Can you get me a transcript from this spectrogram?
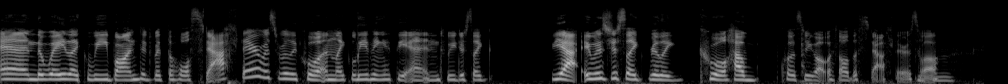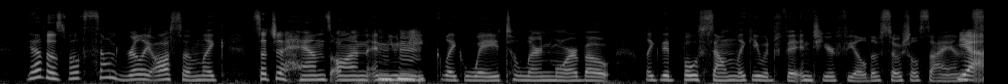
Mm-hmm. and the way like we bonded with the whole staff there was really cool and like leaving at the end we just like yeah, it was just like really cool how close we got with all the staff there as well. Mm-hmm. Yeah, those both sound really awesome. Like such a hands-on and mm-hmm. unique like way to learn more about like they both sound like it would fit into your field of social science. Yeah.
